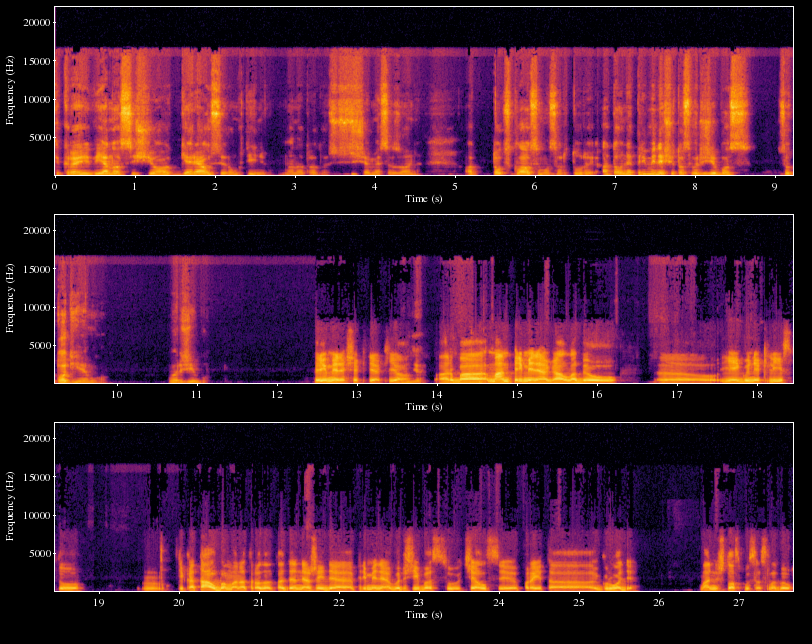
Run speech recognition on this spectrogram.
tikrai vienos iš jo geriausių rungtynių, man atrodo, šiame sezone. O toks klausimas, Artūrai, ar tau nepriminė šitos varžybos su Totjemu varžybų? Priminė šiek tiek jo. Arba man priminė gal labiau, e, jeigu neklystu, tik Atauba, man atrodo, tada nežaidė, priminė varžybas su Chelsea praeitą gruodį. Man iš tos pusės labiau.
